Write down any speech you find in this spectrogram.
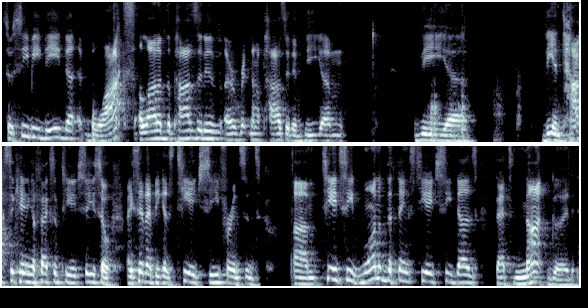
So CBD blocks a lot of the positive, or not positive, the um, the uh, the intoxicating effects of THC. So I say that because THC, for instance, um, THC, one of the things THC does that's not good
